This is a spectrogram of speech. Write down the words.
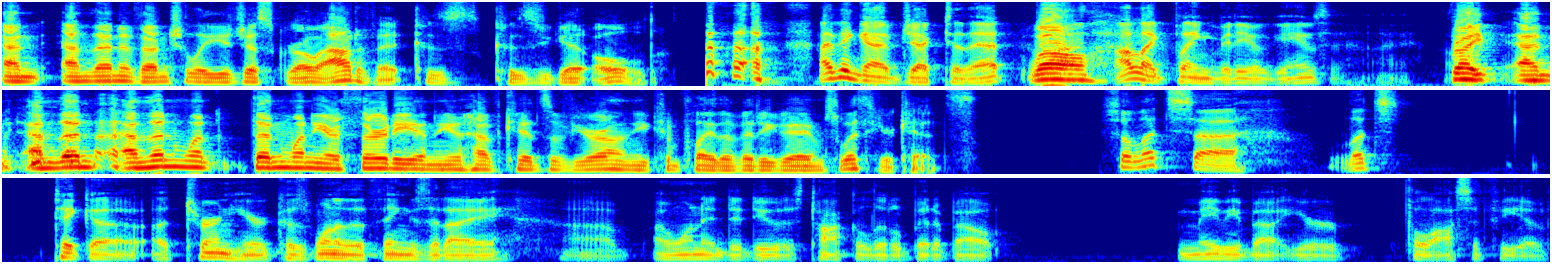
and and then eventually you just grow out of it because you get old. I think I object to that. Well- I, I like playing video games. Right, and and then and then when then when you're 30 and you have kids of your own, you can play the video games with your kids. So let's uh, let's take a, a turn here because one of the things that I uh, I wanted to do is talk a little bit about maybe about your philosophy of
